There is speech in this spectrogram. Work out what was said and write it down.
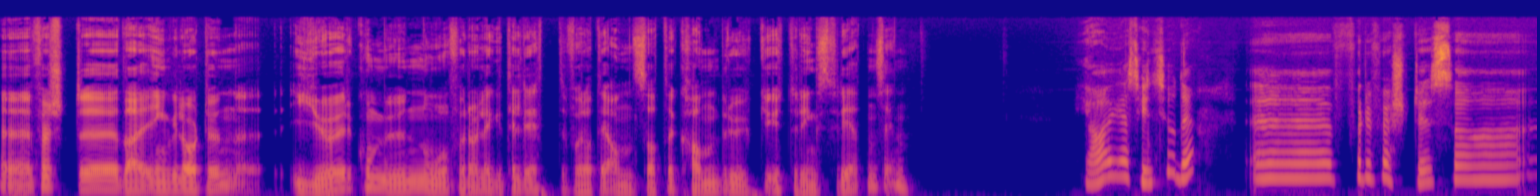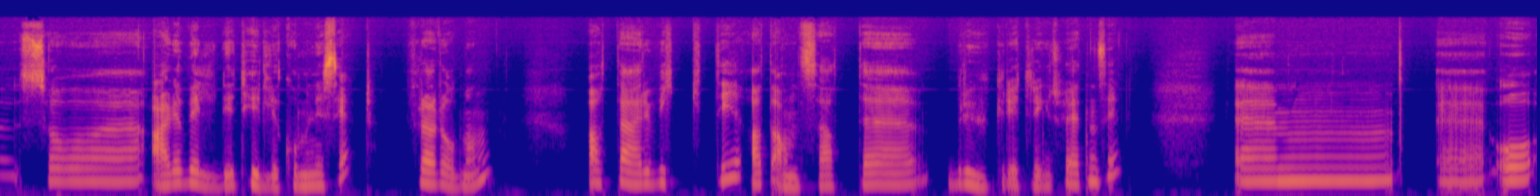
Eh, Først eh, deg, Ingvild Aartun. Gjør kommunen noe for å legge til rette for at de ansatte kan bruke ytringsfriheten sin? Ja, jeg syns jo det. Eh, For det første så, så er det veldig tydelig kommunisert fra rådmannen at det er viktig at ansatte bruker ytringsfriheten sin. Ehm, eh, Og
